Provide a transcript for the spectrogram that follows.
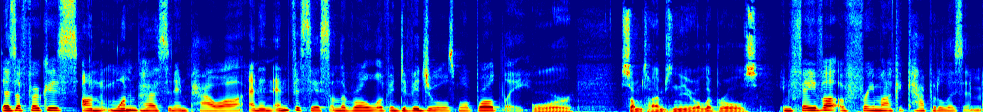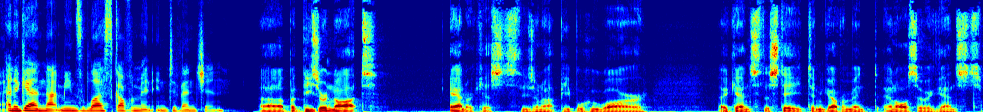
There's a focus on one person in power and an emphasis on the role of individuals more broadly. Or sometimes neoliberals. In favour of free market capitalism. And again, that means less government intervention. Uh, but these are not anarchists. These are not people who are against the state and government and also against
